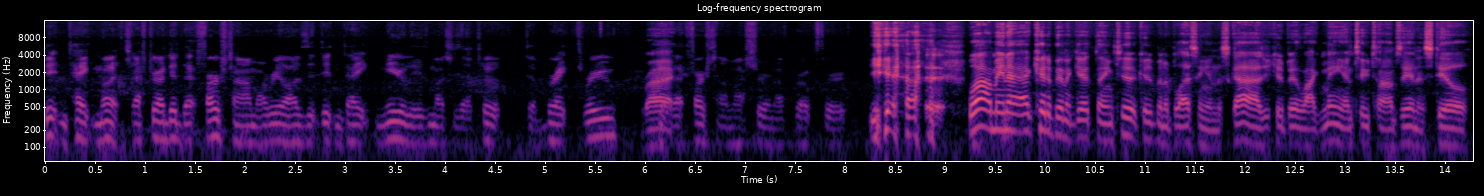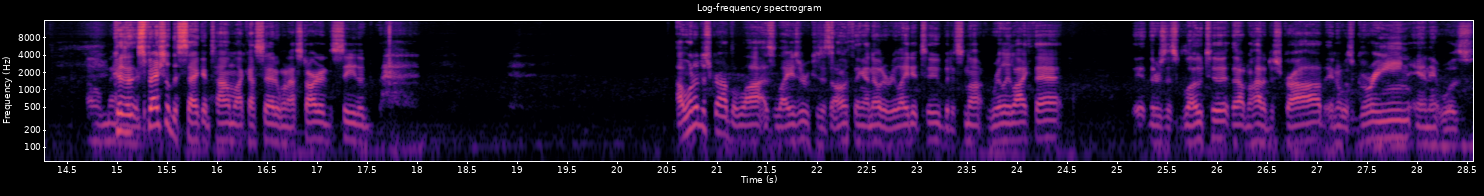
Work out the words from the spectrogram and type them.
didn't take much. After I did that first time, I realized it didn't take nearly as much as I took to break through. But Right. that first time, I sure enough broke through. Yeah. Well, I mean, that could have been a good thing too. It could have been a blessing in disguise. You could have been like me and two times in and still, Oh because especially the second time, like I said, when I started to see the, I want to describe the light as laser because it's the only thing I know to relate it to, but it's not really like that. It, there's this glow to it that I don't know how to describe, and it was green and it was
